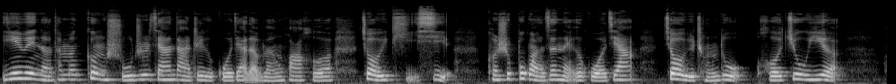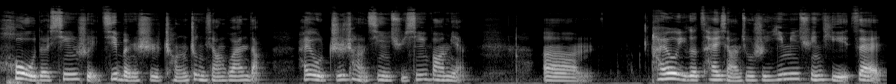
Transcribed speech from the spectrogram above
因为呢，他们更熟知加拿大这个国家的文化和教育体系。可是，不管在哪个国家，教育程度和就业后的薪水基本是成正相关的。还有职场进取心方面，嗯。还有一个猜想就是，移民群体在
